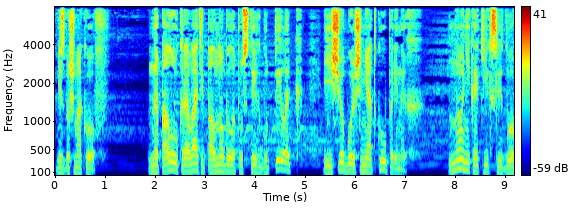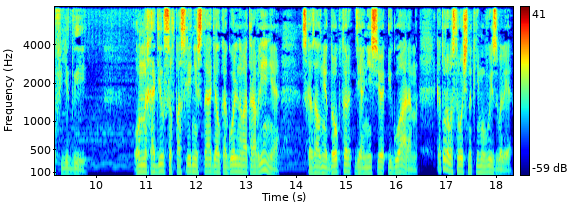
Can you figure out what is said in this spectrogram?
без башмаков. На полу у кровати полно было пустых бутылок и еще больше неоткупоренных, но никаких следов еды. Он находился в последней стадии алкогольного отравления, сказал мне доктор Дионисио Игуаран, которого срочно к нему вызвали.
